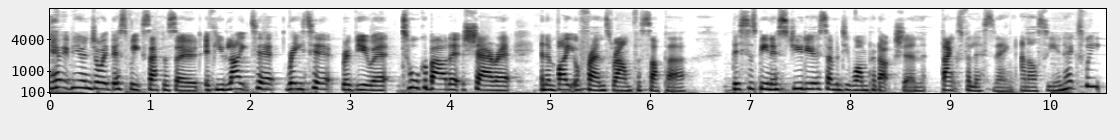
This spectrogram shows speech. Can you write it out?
I hope you enjoyed this week's episode. If you liked it, rate it, review it, talk about it, share it, and invite your friends round for supper. This has been a Studio 71 production. Thanks for listening, and I'll see you next week.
